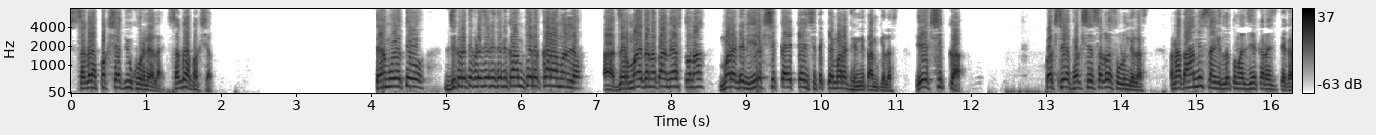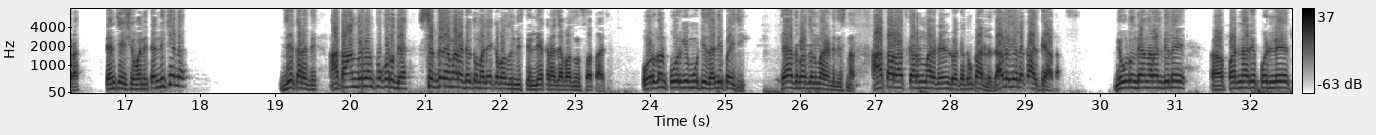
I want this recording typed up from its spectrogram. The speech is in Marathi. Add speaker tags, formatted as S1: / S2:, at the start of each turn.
S1: सगळ्या पक्षात विखुरलेला आहे सगळ्या पक्षात. त्यामुळे तो जिकडे तिकडे ज्याने त्यांनी काम केलं करा म्हणलं. हा जर मैदानात आम्ही असतो ना मराठ्यांनी एक शिक्का एक्क्याऐंशी टक्के मराठ्यांनी काम केलं असतं. एक शिक्का. पक्ष पक्ष सगळं सोडून दिलं असतं. पण आता आम्हीच सांगितलं तुम्हाला जे करायचं ते करा. त्यांच्या हिशोबाने त्यांनी केलं. जे करायचे आता आंदोलन पकडू द्या. सगळे मराठे तुम्हाला एका बाजून दिसतील लेकराच्या बाजून स्वतःचे. ओरगन पोरगी मोठी झाली पाहिजे. ह्याच बाजून मराठी दिसणार. आता राजकारण मराठ्याने डोक्यातून काढलं. झालं गेलं काल ते आता. निवडून देणाऱ्याला दिलंय. पडणारे पडले.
